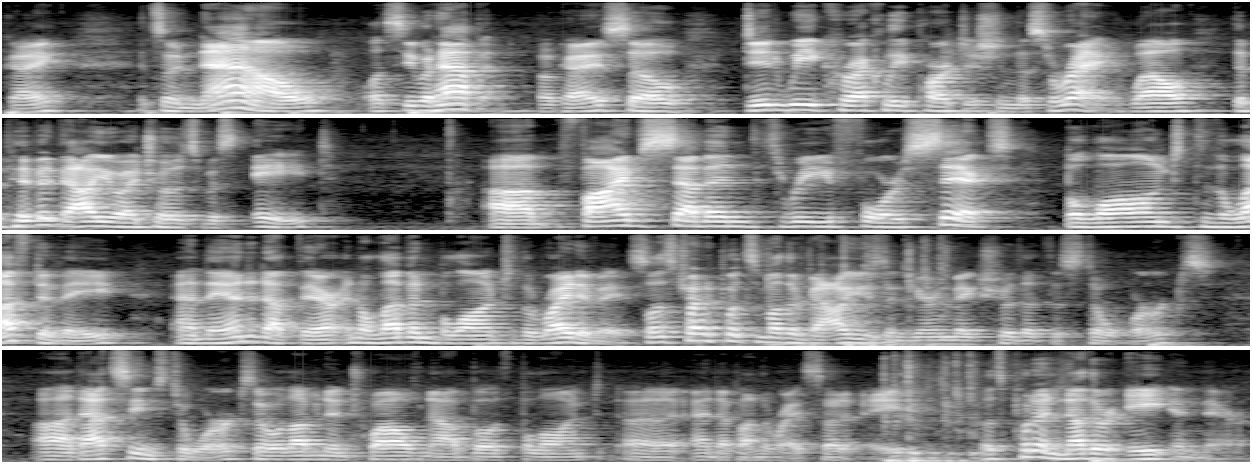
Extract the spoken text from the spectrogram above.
Okay, and so now let's see what happened. Okay, so did we correctly partition this array? Well, the pivot value I chose was 8. Um, 5, 7, 3, 4, 6 belonged to the left of 8, and they ended up there, and 11 belonged to the right of 8. So let's try to put some other values in here and make sure that this still works. Uh, that seems to work. So 11 and 12 now both belong, uh, end up on the right side of 8. Let's put another 8 in there.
